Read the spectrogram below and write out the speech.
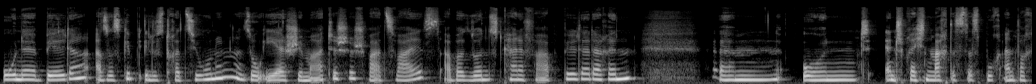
ohne Bilder. Also es gibt Illustrationen, so eher schematische, schwarz-weiß, aber sonst keine Farbbilder darin. Ähm, und entsprechend macht es das Buch einfach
